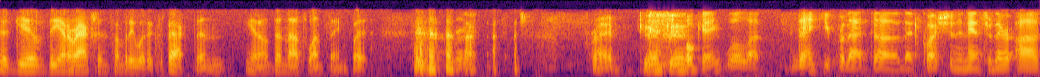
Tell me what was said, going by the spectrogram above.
to give the interaction somebody would expect, then you know, then that's one thing. But right. right. Good, good. Okay. Well, uh, thank you for that uh, that question and answer there. Uh,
